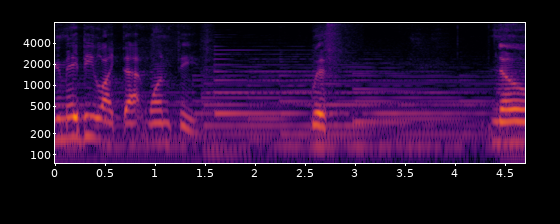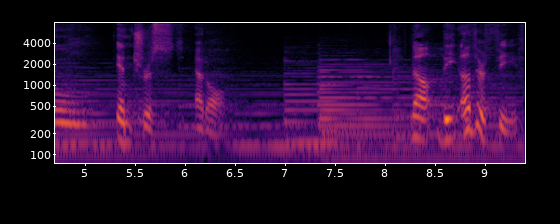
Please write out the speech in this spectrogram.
you may be like that one thief with no interest at all. Now, the other thief,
